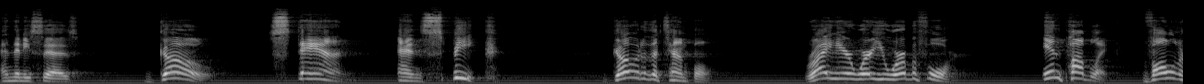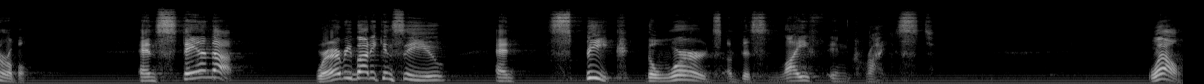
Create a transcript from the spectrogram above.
and then he says, Go, stand, and speak. Go to the temple, right here where you were before, in public, vulnerable, and stand up where everybody can see you and speak the words of this life in Christ. Well,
